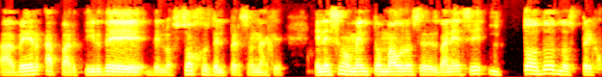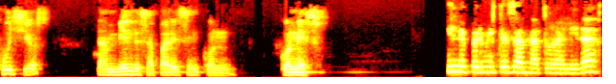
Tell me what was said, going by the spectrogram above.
a ver a partir de, los ojos del personaje. En ese momento Mauro se desvanece y todos los prejuicios también desaparecen con, con eso. Y le permite esa naturalidad.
